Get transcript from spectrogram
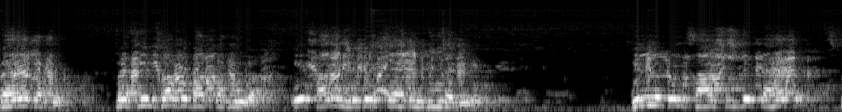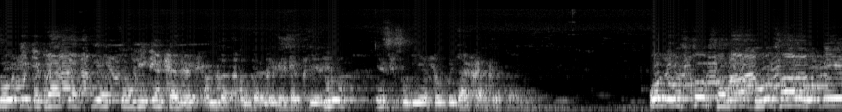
ਵਾਇਰਲ ਕਰ ਦਿਓ। ਮੈਂ ਸੀਐਮ ਸਾਹਿਬ ਤੋਂ ਬਾਤ ਕਰ ਲੂੰਗਾ ਇਹ ਸਾਰੇ ਮੇਰੇ ਕੋਲ ਚੈਟ ਮੌਜੂਦ ਹੈ ਜੀ। ਉਹ ਬਿਲਕੁਲ ਸਾਜ਼ਿਸ਼ ਦੇ ਤਹਿਤ ਸਿਕਿਉਰਿਟੀ ਵਿਡਰਾ ਕਰਤੀ ਔਰ 24 ਘੰਟੇ ਦੇ ਅੰਦਰ ਅੰਦਰ ਮੇਰੇ ਬੱਚੇ ਨੂੰ ਇਸ ਦੁਨੀਆ ਤੋਂ ਵਿਦਾ ਕਰ ਦਿੱਤਾ ਜੀ ਔਰ ਉਸ ਤੋਂ ਸਵਾ 2 ਸਾਲ ਹੋ ਗਏ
